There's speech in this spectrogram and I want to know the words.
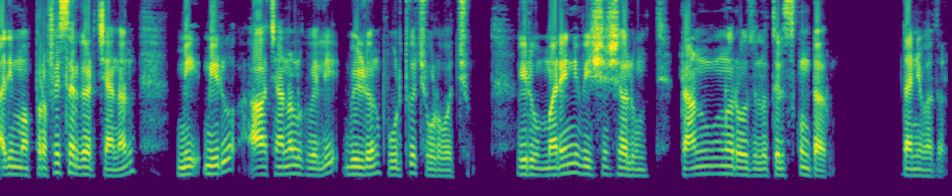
అది మా ప్రొఫెసర్ గారి ఛానల్. మీ మీరు ఆ ఛానల్కి వెళ్ళి వీడియోను పూర్తిగా చూడవచ్చు. మీరు మరిన్ని విశేషాలు రానున్న రోజుల్లో తెలుసుకుంటారు. ధన్యవాదాలు.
